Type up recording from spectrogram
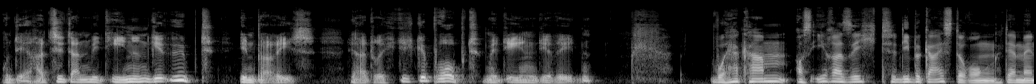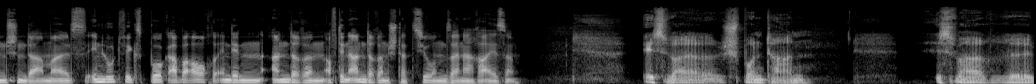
und er hat sie dann mit ihnen geübt in Paris. Der hat richtig geprobt mit ihnen die Reden. Woher kam aus Ihrer Sicht die Begeisterung der Menschen damals in Ludwigsburg, aber auch in den anderen, auf den anderen Stationen seiner Reise? Es war spontan es war, äh,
